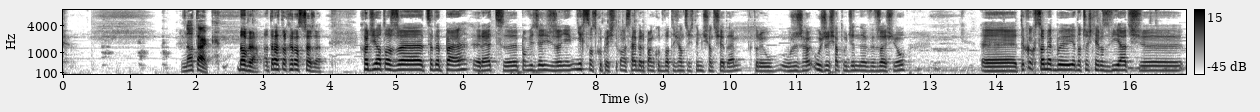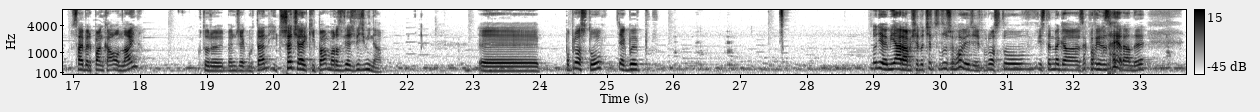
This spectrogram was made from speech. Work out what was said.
No tak. Dobra, a teraz trochę rozszerzę. Chodzi o to, że CDP Red y, powiedzieli, że nie, nie chcą skupiać się tylko na Cyberpunku 2077, który ujrzy, ujrzy światło dzienne we wrześniu, e, tylko chcą jakby jednocześnie rozwijać e, Cyberpunka Online, który będzie jakby ten, i trzecia ekipa ma rozwijać Wiedźmina. E, po prostu jakby no nie wiem, jaram się, no cię co dużo powiedzieć, po prostu jestem mega, tak powiem, zajarany.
